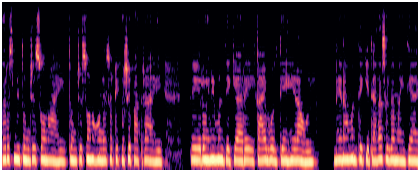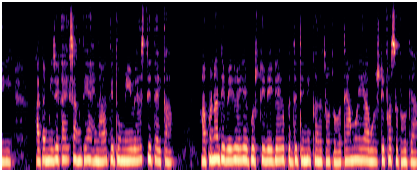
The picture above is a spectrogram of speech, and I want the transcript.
खरंच मी तुमचे सोनं आहे. तुमचे सोनं होण्यासाठी कसे पात्र आहे? ते रोहिणी म्हणते की अरे काय बोलते हे राहुल? नैना म्हणते की त्याला सगळं माहिती आहे. आता मी जे काही सांगते आहे ना ते तुम्ही व्यवस्थित ऐका. आपण आधी वेगवेगळ्या गोष्टी वेगवेगळ्या पद्धतीने करत होतो. त्यामुळे या गोष्टी फसत होत्या.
